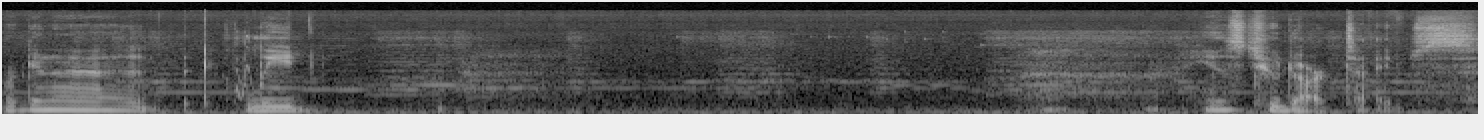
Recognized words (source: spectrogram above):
We're gonna lead... He has two dark types.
